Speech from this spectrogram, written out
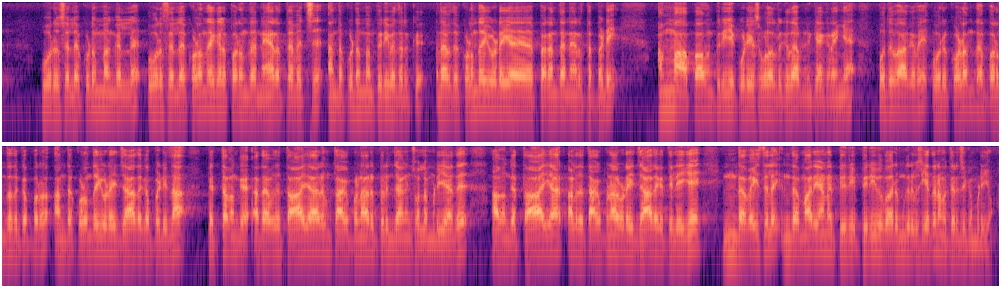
ஒரு சில குடும்பங்களில் ஒரு சில குழந்தைகள் பிறந்த நேரத்தை வச்சு அந்த குடும்பம் பிரிவதற்கு அதாவது குழந்தையுடைய பிறந்த நேரத்தைப்படி அம்மா அப்பாவும் பிரியக்கூடிய சூழல் இருக்குதா அப்படின்னு கேட்குறீங்க பொதுவாகவே ஒரு குழந்தை பிறந்ததுக்கப்புறம் அந்த குழந்தையுடைய ஜாதகப்படி தான் பெற்றவங்க அதாவது தாயாரும் தகப்பனாரும் பிரிஞ்சாங்கன்னு சொல்ல முடியாது. அவங்க தாயார் அல்லது தகப்பனாருடைய ஜாதகத்திலேயே இந்த வயசில் இந்த மாதிரியான பிரி பிரிவு வருங்கிற விஷயத்தை நம்ம தெரிஞ்சுக்க முடியும்.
